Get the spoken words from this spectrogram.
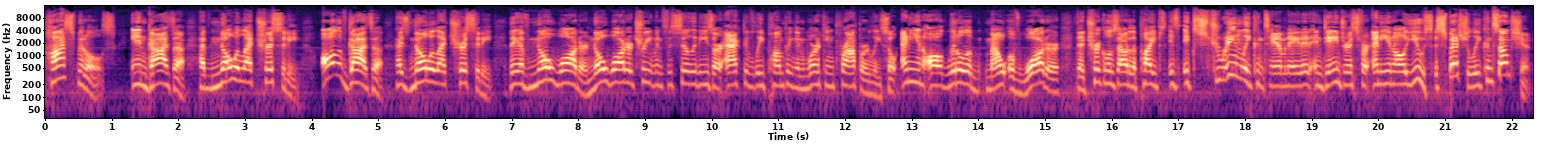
Hospitals in Gaza have no electricity. All of Gaza has no electricity. They have no water. No water treatment facilities are actively pumping and working properly. So any and all little amount of water that trickles out of the pipes is extremely contaminated and dangerous for any and all use, especially consumption.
